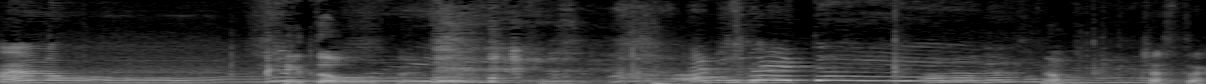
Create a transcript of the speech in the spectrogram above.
I don't know. Eat the whole thing. Happy birthday. Oh no, don't take No, it in there. Chester.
